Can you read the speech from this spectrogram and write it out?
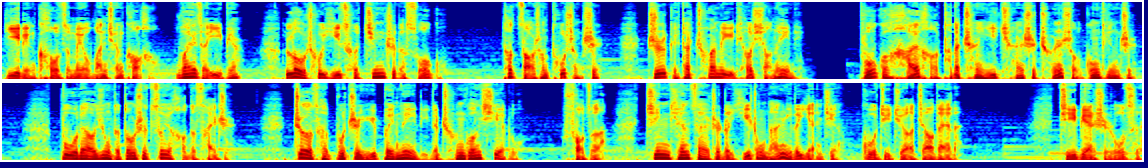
衣领扣子没有完全扣好，歪在一边，露出一侧精致的锁骨。他早上图省事，只给他穿了一条小内内。不过还好，他的衬衣全是纯手工定制，布料用的都是最好的材质，这才不至于被内里的春光泄露。否则，今天在这的一众男女的眼睛估计就要交代了。即便是如此，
